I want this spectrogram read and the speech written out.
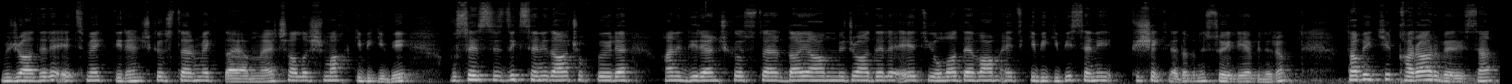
mücadele etmek, direnç göstermek, dayanmaya çalışmak gibi gibi. Bu sessizlik seni daha çok böyle hani direnç göster, dayan, mücadele et, yola devam et gibi gibi seni fişeklediğini söyleyebilirim. Tabii ki karar verirsen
